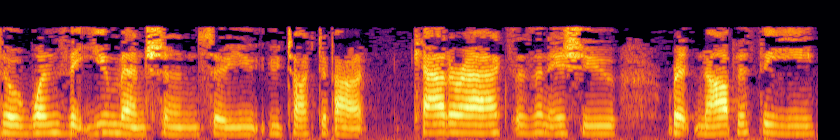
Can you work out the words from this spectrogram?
the ones that you mentioned? So you, you talked about cataracts as an issue, retinopathy,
